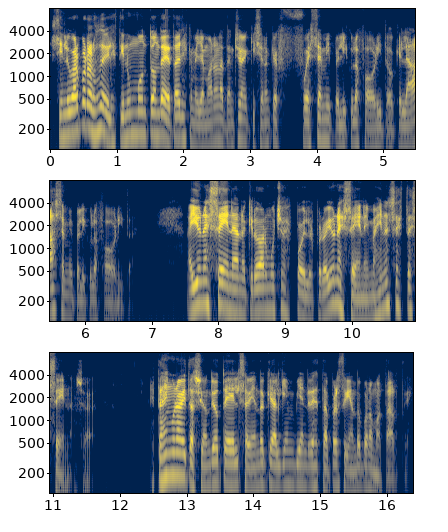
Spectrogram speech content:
Sin lugar para los débiles, tiene un montón de detalles que me llamaron la atención y quisieron que fuese mi película favorita o que la hace mi película favorita. Hay una escena, no quiero dar muchos spoilers, pero hay una escena, imagínense esta escena, o sea, estás en una habitación de hotel sabiendo que alguien viene y te está persiguiendo para matarte.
